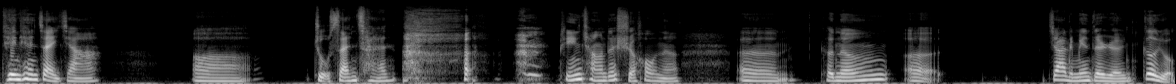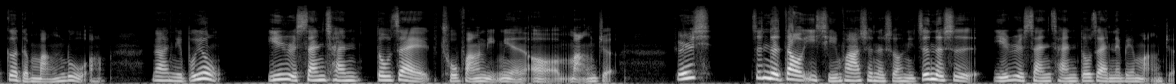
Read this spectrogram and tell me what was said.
天天在家，呃，煮三餐，平常的时候呢，嗯。可能呃，家里面的人各有各的忙碌啊，那你不用一日三餐都在厨房里面呃忙着。可是真的到疫情发生的时候，你真的是一日三餐都在那边忙着，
